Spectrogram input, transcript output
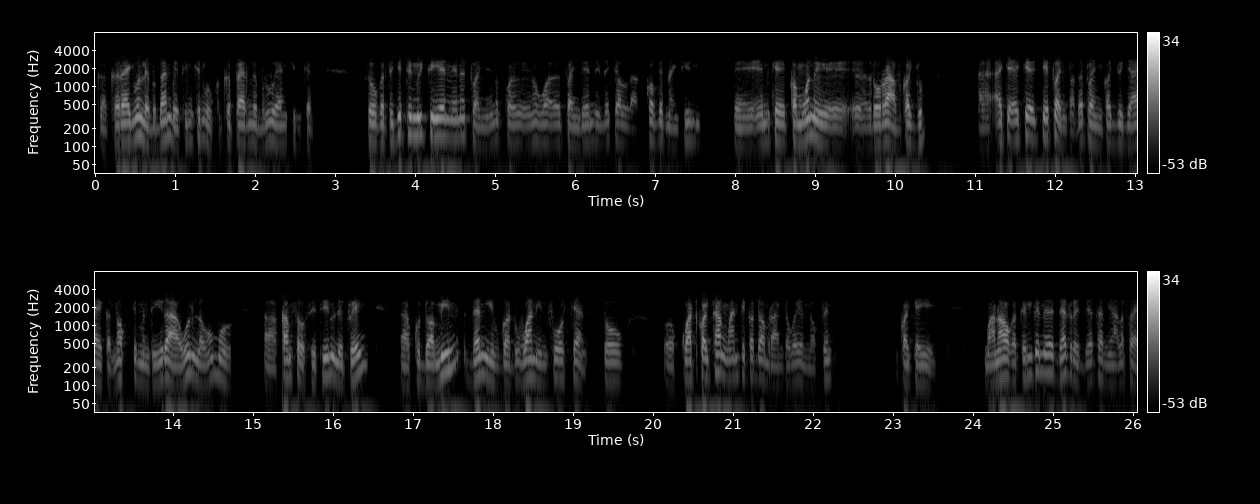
ka ka rej won le ban be tin kin, ko ka per le lo yan kin kan so, ka ti tin wi yen ne twan ne ko twan den ne ne chal covid 19 eh, en ke kom won eh, ro ra ko jup a che che che twan pa twan ko ju jae ka nok, chi man ti ra won la mo kam so sitin le twen uh, could then you've got one in four chance. So uh, kwat koy kang wan ti ko dom ran to ko nok tin. Ko ke yi. Mana ka ken ken eh, death rate beta ni ala pe.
